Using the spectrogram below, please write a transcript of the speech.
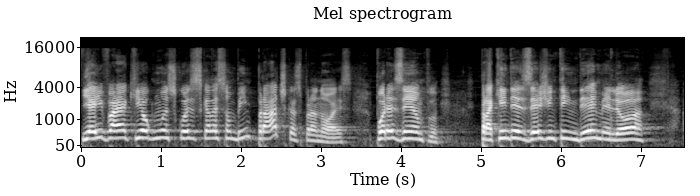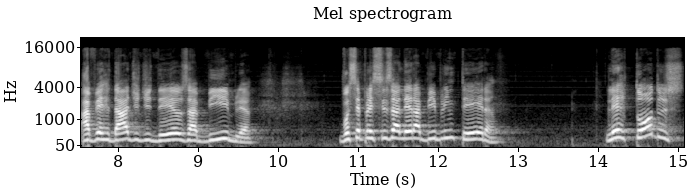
E aí vai aqui algumas coisas que elas são bem práticas para nós. Por exemplo, para quem deseja entender melhor a verdade de Deus, a Bíblia, você precisa ler a Bíblia inteira. Ler todos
